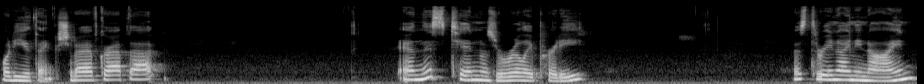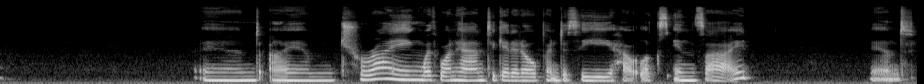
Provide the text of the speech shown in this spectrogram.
What do you think? Should I have grabbed that? And this tin was really pretty. It was $3.99. And I am trying with one hand to get it open to see how it looks inside. And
